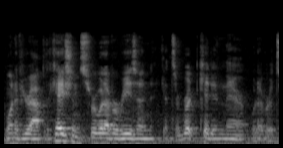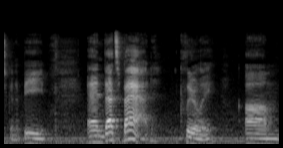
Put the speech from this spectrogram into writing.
one of your applications for whatever reason, gets a rootkit in there, whatever it's going to be. And that's bad, clearly. Um,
